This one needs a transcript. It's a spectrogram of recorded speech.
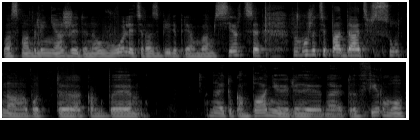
вас могли неожиданно уволить, разбили прям вам сердце. Вы можете подать в суд на вот э, как бы на эту компанию или на эту фирму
